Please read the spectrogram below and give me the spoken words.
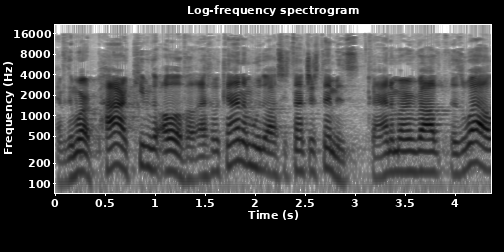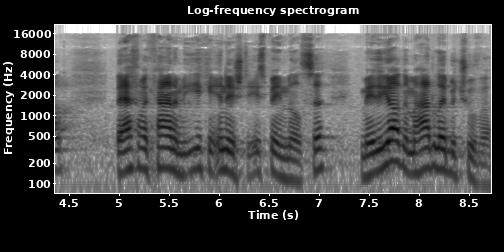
And the more par, keep the olive al echav kahanim who does It's not just him; it's kahanim are involved as well. The echav kahanim iyike inish the ispein milsa made the yadim mahad le b'tshuva.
